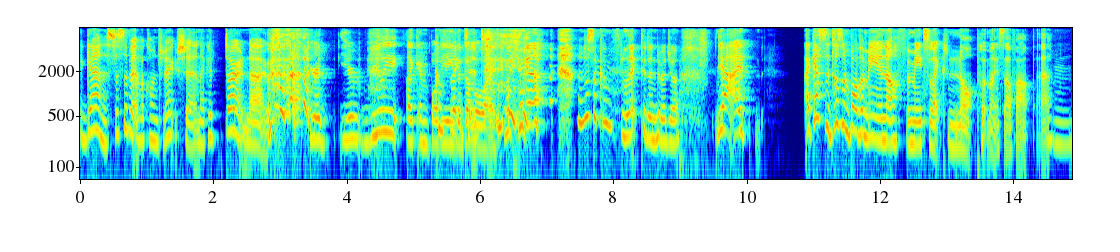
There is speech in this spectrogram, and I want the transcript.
again, it's just a bit of a contradiction. Like I don't know. You're you're really like embodying the double life. yeah, I'm just a conflicted individual. Yeah, I I guess it doesn't bother me enough for me to like not put myself out there. Hmm.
